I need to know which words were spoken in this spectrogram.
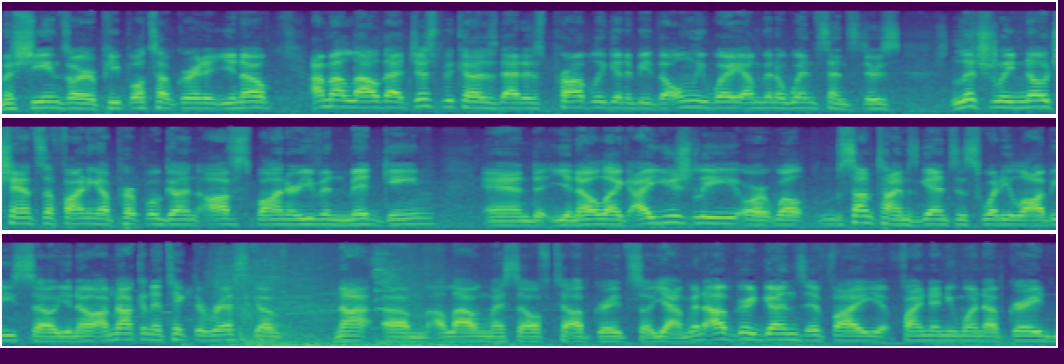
machines or people to upgrade it, you know, I'm allowed that just because that is probably going to be the only way I'm going to win since there's literally no chance of finding a purple gun off spawn or even mid game. And, you know, like I usually, or well, sometimes get into sweaty lobbies. So, you know, I'm not going to take the risk of not um, allowing myself to upgrade. So yeah, I'm gonna upgrade guns if I find anyone upgrade.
